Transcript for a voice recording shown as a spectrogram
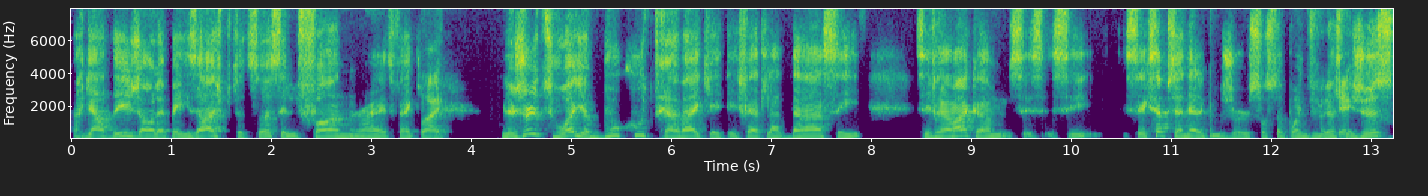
regarder, genre, le paysage, puis tout ça, c'est le fun, right? Fait que, ouais le jeu, tu vois, il y a beaucoup de travail qui a été fait là-dedans. C'est, c'est vraiment comme. C'est, exceptionnel comme jeu sur ce point de vue-là. C'est juste,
